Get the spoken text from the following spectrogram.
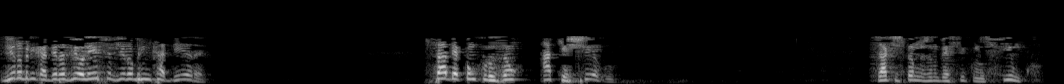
Virou brincadeira. A violência virou brincadeira. Sabe a conclusão a que chego? Já que estamos no versículo 5,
